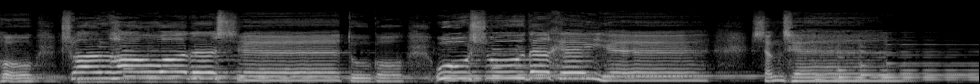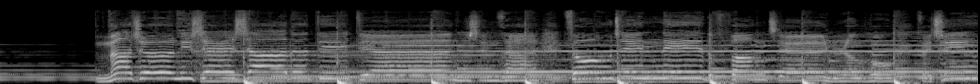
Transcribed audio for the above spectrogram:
后穿好我的鞋，度过无数的黑夜，向前。拿着你写下的地点，现在走进你的房间，然后再亲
